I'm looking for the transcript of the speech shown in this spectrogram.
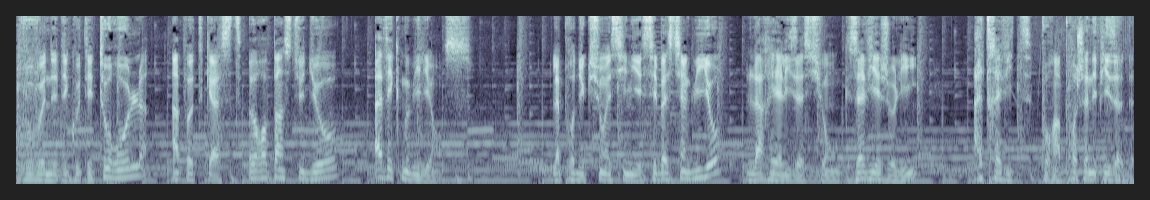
Vous venez d'écouter Tout roule, un podcast Europe 1 Studio avec Mobiliance. La production est signée Sébastien Guyot, la réalisation Xavier Joly. À très vite pour un prochain épisode.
